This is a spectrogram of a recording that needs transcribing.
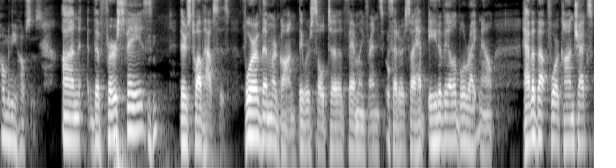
how many houses? On the first phase, there's 12 houses. Four of them are gone. They were sold to family, friends, et etc. So I have eight available right now. Have about four contracts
